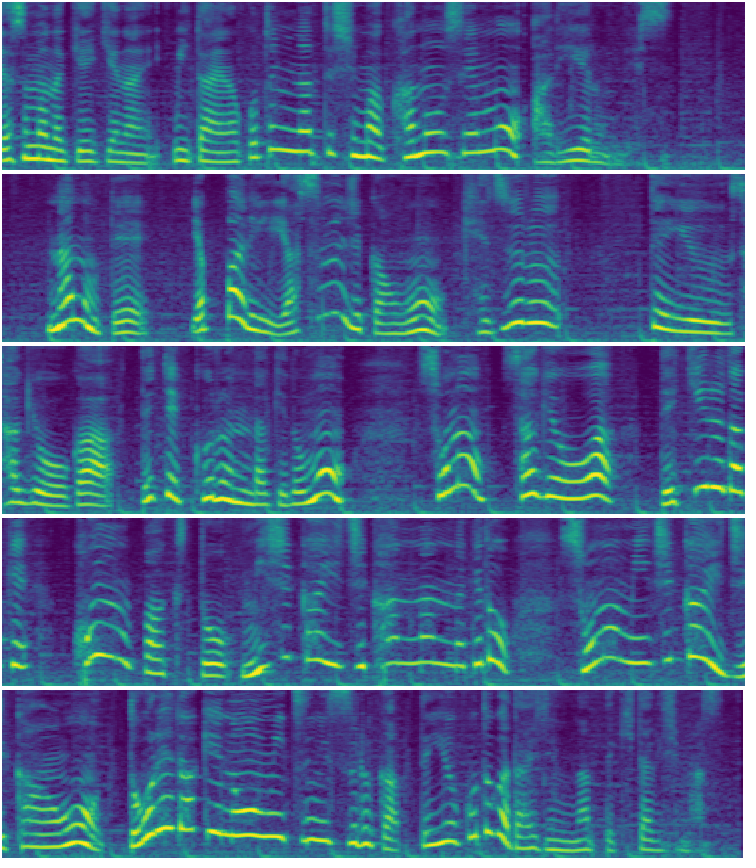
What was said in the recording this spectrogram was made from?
休まなきゃいけないみたいなことになってしまう可能性もありえるんです。なのでやっぱり休む時間を削るっていう作業が出てくるんだけどもその作業はできるだけコンパクト短い時間なんだけどその短い時間をどれだけ濃密にするかっていうことが大事になってきたりします。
